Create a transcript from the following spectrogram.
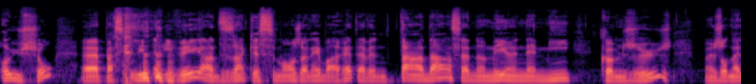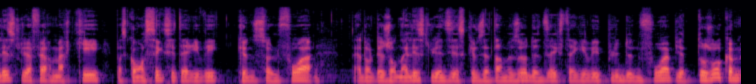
a eu chaud parce qu'il est arrivé en disant que Simon Jolin Barrette avait une tendance à nommer un ami comme juge. Un journaliste lui a fait remarquer, parce qu'on sait que c'est arrivé qu'une seule fois. Donc, le journaliste lui a dit Est-ce que vous êtes en mesure de dire que c'est arrivé plus d'une fois? Puis il a toujours comme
